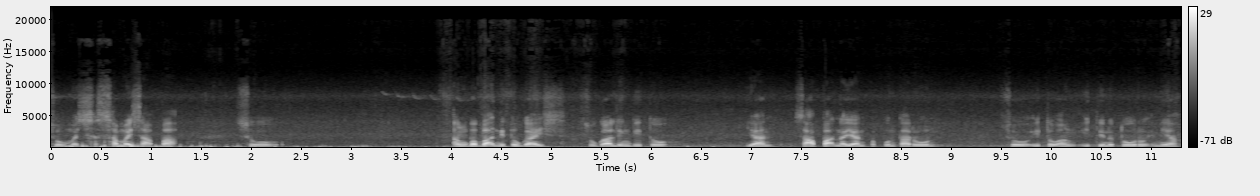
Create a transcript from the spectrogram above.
So may sa may sapa. So ang baba nito guys, so galing dito, yan, sapa na yan papunta roon. So ito ang itinuturo niya.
